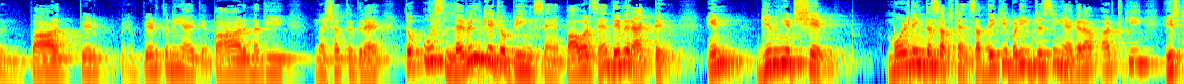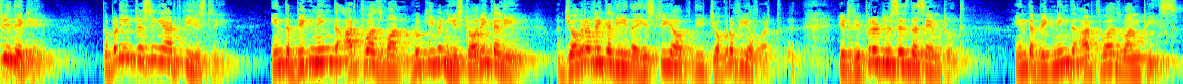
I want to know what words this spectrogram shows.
पहाड़, पेड़ पेड़ तो नहीं आए थे, पहाड़, नदी नक्षत्र ग्रह तो उस लेवल के जो बींग्स हैं पावर्स हैं they were active in giving it shape moulding the substance अब देखिए, बड़ी इंटरेस्टिंग है, अगर आप अर्थ की हिस्ट्री देखें तो बड़ी इंटरेस्टिंग है अर्थ की history in the beginning the earth was one look even historically geographically the history of the geography of earth it reproduces the same truth in the beginning the earth was one piece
